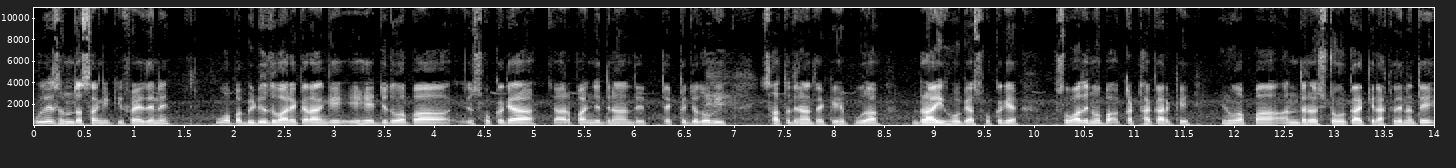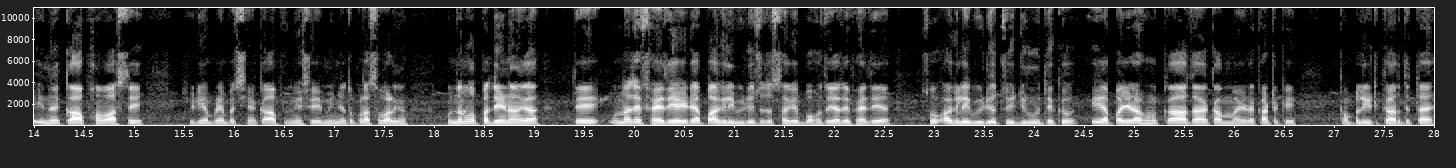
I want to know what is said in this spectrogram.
ਉਹਦੇ ਤੁਹਾਨੂੰ ਦੱਸਾਂਗੇ ਕੀ ਫਾਇਦੇ ਨੇ, ਉਹ ਆਪਾਂ ਵੀਡੀਓ ਦੁਬਾਰੇ ਕਰਾਂਗੇ। ਇਹ ਜਦੋਂ ਆਪਾਂ ਇਹ ਸੁੱਕ ਗਿਆ 4-5 ਦਿਨਾਂ ਦੇ ਤੱਕ, ਜਦੋਂ ਵੀ 7 ਦਿਨਾਂ ਤੱਕ ਇਹ ਪੂਰਾ ਡਰਾਈ ਹੋ ਗਿਆ, ਸੁੱਕ ਗਿਆ, ਉਸ ਤੋਂ ਬਾਅਦ ਇਹਨੂੰ ਆਪਾਂ ਇਕੱਠਾ ਕਰਕੇ ਇਹਨੂੰ ਆਪਾਂ ਅੰਦਰ ਸਟੋਰ ਕਰਕੇ ਰੱਖ ਦੇਣਾ ਤੇ ਇਹਨਾਂ ਕਾਫਾਂ ਵਾਸਤੇ ਜਿਹੜੀਆਂ ਆਪਣੀਆਂ ਬੱਚੀਆਂ ਕਾਫ ਨੇ 6 ਮਹੀਨੇ ਤੋਂ ਪਲੱਸ ਵਾਲੀਆਂ ਉਹਨਾਂ ਨੂੰ ਆਪਾਂ ਦੇਣਾਗਾ ਤੇ ਉਹਨਾਂ ਦੇ ਫਾਇਦੇ ਆ ਜਿਹੜੇ ਆਪਾਂ ਅਗਲੀ ਵੀਡੀਓ 'ਚ ਦੱਸਾਂਗੇ, ਬਹੁਤ ਜ਼ਿਆਦਾ ਫਾਇਦੇ ਆ। ਸੋ ਅਗਲੀ ਵੀਡੀਓ ਤੁਸੀਂ ਜਰੂਰ ਦੇਖਿਓ। ਇਹ ਆਪਾਂ ਜਿਹੜਾ ਹੁਣ ਘਾਹ ਦਾ ਕੰਮ ਆ ਜਿਹੜਾ ਕੱਟ ਕੇ ਕੰਪਲੀਟ ਕਰ ਦਿੱਤਾ ਹੈ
